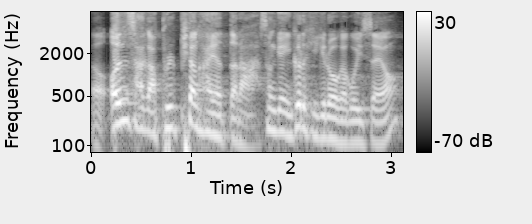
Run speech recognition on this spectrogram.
언사가 불평하였더라. 성경이 그렇게 기록하고 있어요.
